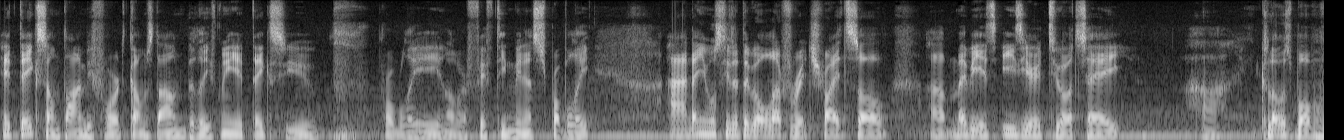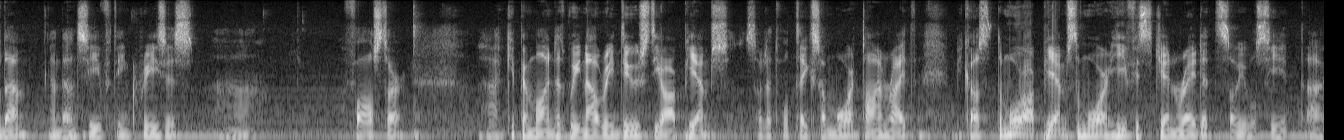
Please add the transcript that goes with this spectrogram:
It takes some time before it comes down. Believe me, it takes you probably another 15 minutes probably. And then you will see that they will leverage, right? So uh, maybe it's easier to, I would say, uh, close both of them and then see if it increases uh, faster. Uh, keep in mind that we now reduce the RPMs, so that will take some more time, right? Because the more RPMs, the more heave is generated, so you will see it uh,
